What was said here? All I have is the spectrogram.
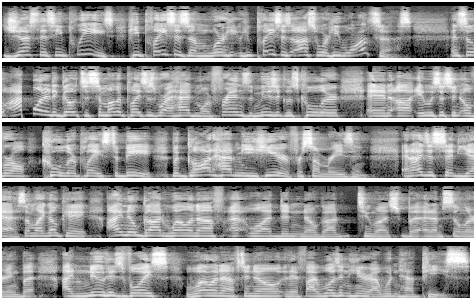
just as He please. He places them where He, he places us where He wants us. And so I wanted to go to some other places where I had more friends. The music was cooler, and uh, it was just an overall cooler place to be. But God had me here for some reason. And I just said yes. I'm like, okay, I know God well enough. Uh, well, I didn't know God too much, but and I'm still learning, but I knew his voice well enough to know that if I wasn't here, I wouldn't have peace.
